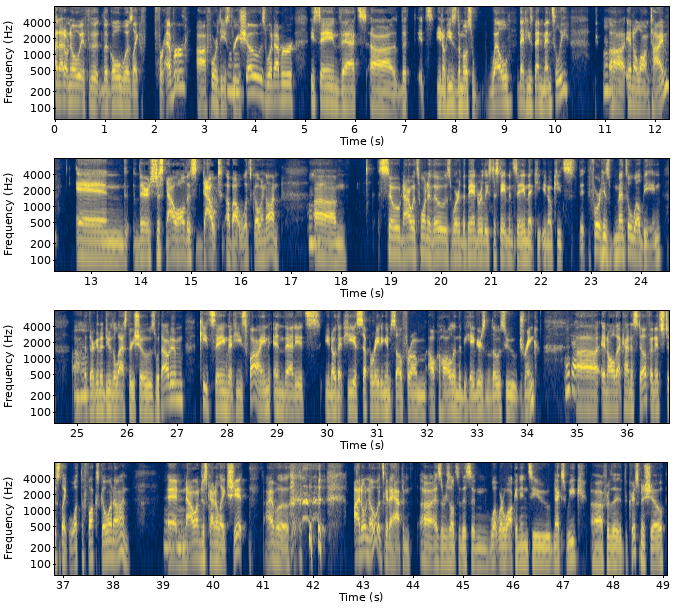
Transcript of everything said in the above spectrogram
and I don't know if the the goal was like forever uh, for these three Mhm. shows, whatever." He's saying that uh, that it's you know he's the most well that he's been mentally Mhm. uh, in a long time. And there's just now all this doubt about what's going on. Mhm. Um, so now it's one of those where the band released a statement saying that, you know, Keith's for his mental well being, uh, Mhm. that they're going to do the last three shows without him. Keith saying that he's fine and that it's, you know, that he is separating himself from alcohol and the behaviors of those who drink okay. uh, and all that kind of stuff. And it's just like, what the fuck's going on? and Mhm. now I'm just kind of like shit. I have a I don't know what's going to happen uh, as a result of this and what we're walking into next week uh, for the the Christmas show.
